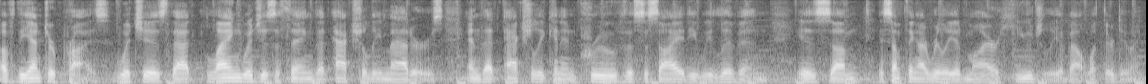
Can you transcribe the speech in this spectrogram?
of the enterprise, which is that language is a thing that actually matters and that actually can improve the society we live in, is, um, is something I really admire hugely about what they're doing.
